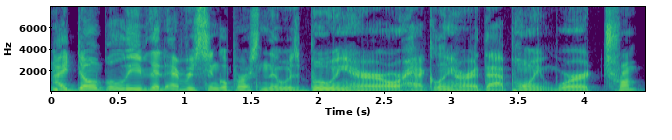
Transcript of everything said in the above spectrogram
I don't believe that every single person that was booing her or heckling her at that point were Trump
